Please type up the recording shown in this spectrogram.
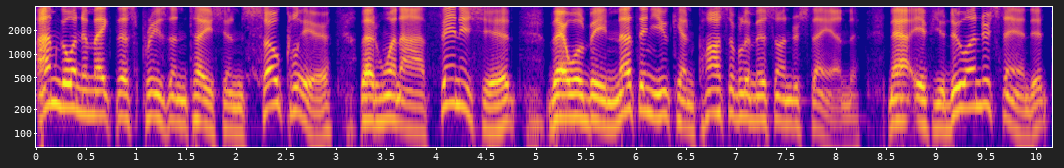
I'm going to make this presentation so clear that when I finish it, there will be nothing you can possibly misunderstand. Now, if you do understand it,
